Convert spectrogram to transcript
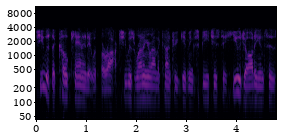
she was the co-candidate with Barack. She was running around the country giving speeches to huge audiences.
